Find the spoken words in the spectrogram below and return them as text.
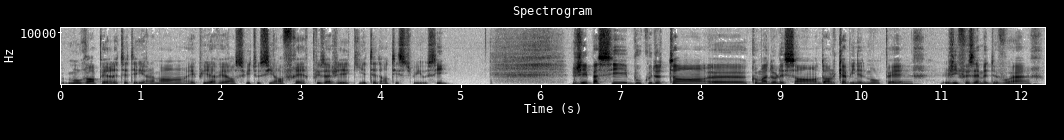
mon grand-père l'était également, et puis il avait ensuite aussi un frère plus âgé qui était dentiste lui aussi. J'ai passé beaucoup de temps euh, comme adolescent dans le cabinet de mon père, j'y faisais mes devoirs,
